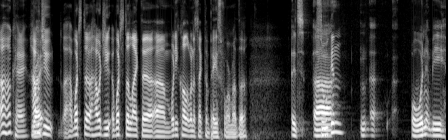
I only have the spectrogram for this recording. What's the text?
Oh, okay. How would you? Uh, what's the? How would you? What's the like the? Um, what do you call it when it's like the base form of the It's uh, Zugen? well, wouldn't it be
